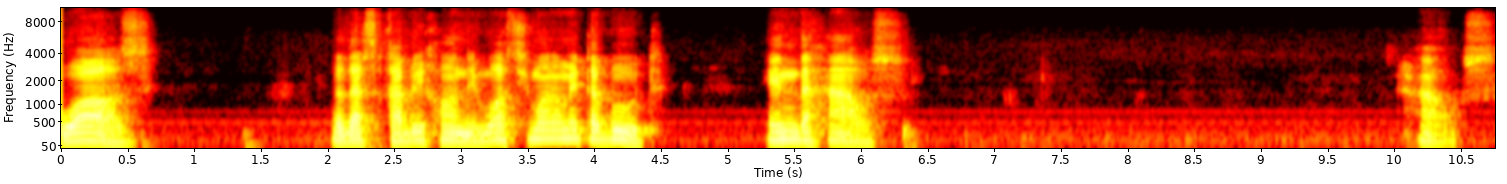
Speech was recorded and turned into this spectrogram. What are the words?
was. در درس قبلی خواندیم was چی مانا میته بود in the house? House.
